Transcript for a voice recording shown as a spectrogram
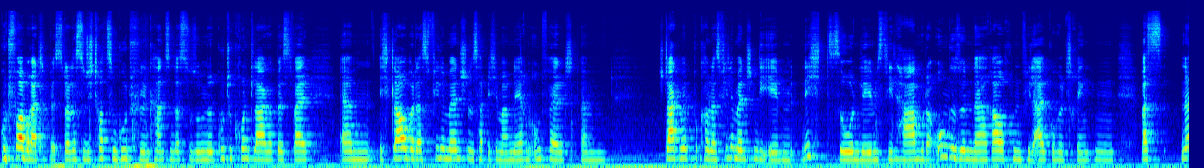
gut vorbereitet bist oder dass du dich trotzdem gut fühlen kannst und dass du so eine gute Grundlage bist, weil ähm, ich glaube, dass viele Menschen, das habe ich in meinem näheren Umfeld ähm, stark mitbekommen, dass viele Menschen, die eben nicht so einen Lebensstil haben oder ungesünder rauchen, viel Alkohol trinken, was, na,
